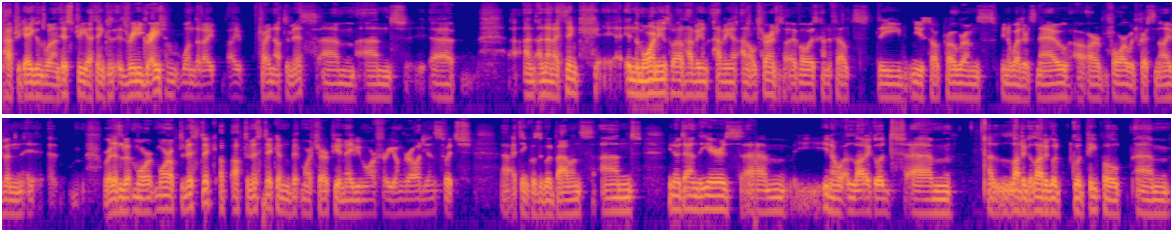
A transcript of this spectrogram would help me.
Patrick Geoghegan's one on history, I think, is really great and one that I, I try not to miss. Um, and uh, and and then I think in the morning as well, having having an alternative, I've always kind of felt the Newstalk programs, you know, whether it's now or before with Chris and Ivan, eh, were a little bit more more optimistic, optimistic, and a bit more chirpy, and maybe more for a younger audience, which uh, I think was a good balance. And you know, down the years, um, you know, a lot of good. Um, a lot of a lot of good good people um,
